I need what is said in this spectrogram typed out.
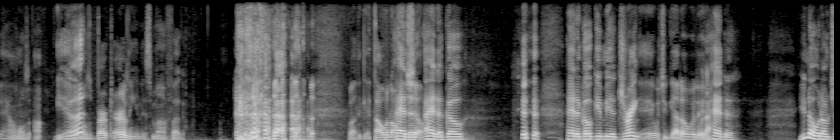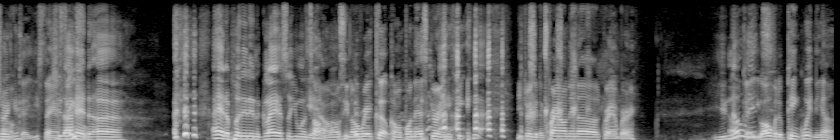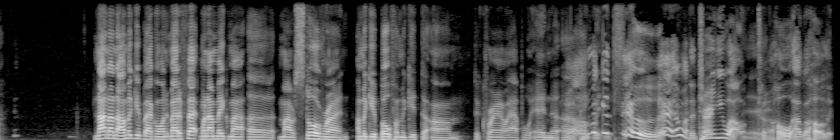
Yeah, I almost uh, yeah, I Good? almost burped early in this motherfucker. About to get thrown off I had the to show. I had to go I had to go get me a drink. yeah, what you got over there? But I had to you know what I'm drinking. okay, you But staying know, I had faithful. to uh I had to put it in a glass so you want to yeah, I talk don't see no red cup come up on that screen. you drinking the Crown and uh cranberry? You know okay, it. you over the Pink Whitney, huh? No, no, no. I'm gonna get back on it. Matter of fact, when I make my uh my store run, I'm gonna get both. I'm gonna get the um the crown apple and the uh, Oh, pink look Whitney. at you! Hey, I'm about to turn you out to a whole alcoholic.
